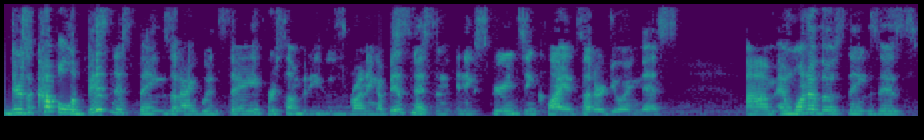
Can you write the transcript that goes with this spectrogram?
there's a couple of business things that I would say for somebody who's running a business and, and experiencing clients that are doing this. Um, and one of those things is,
